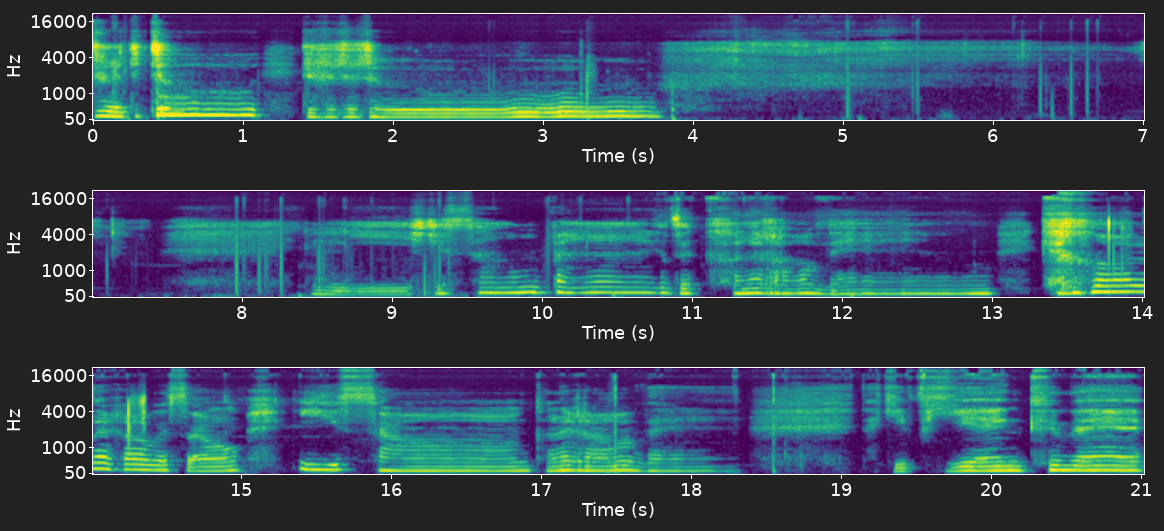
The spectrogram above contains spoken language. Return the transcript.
Du, du. Liście są bardzo kolorowe. Kolorowe są i są kolorowe. Takie piękne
